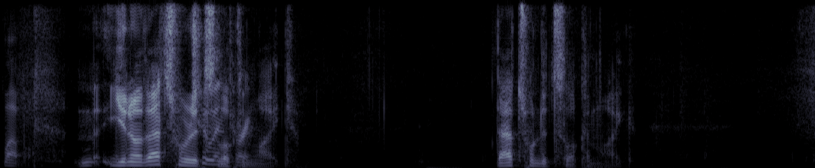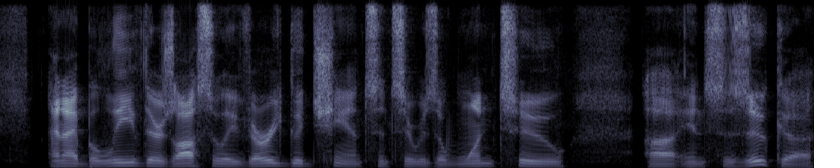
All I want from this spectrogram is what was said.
level. You know, that's what Two it's looking three. like. That's what it's looking like. And I believe there's also a very good chance, since there was a 1 2 uh, in Suzuka,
